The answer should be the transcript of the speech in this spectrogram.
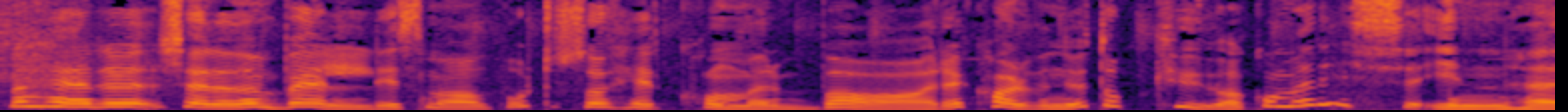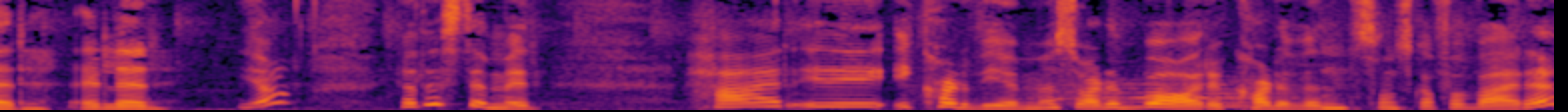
Men her eh, ser jeg en veldig smal port, så her kommer bare kalven ut, og kua kommer ikke inn her, eller? Ja, ja det stemmer. Her i, i kalvehjemmet så er det bare kalven som skal få være.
